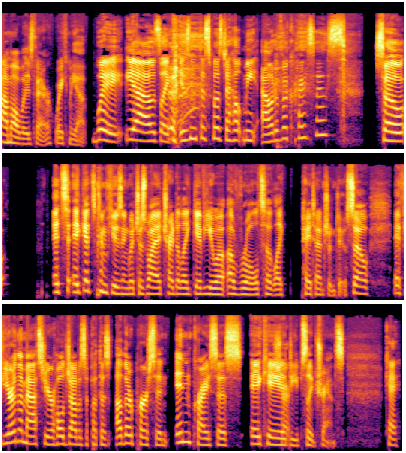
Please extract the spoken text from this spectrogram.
I'm always there. Wake me up. Wait, yeah, I was like, isn't this supposed to help me out of a crisis? So it's it gets confusing, which is why I tried to like give you a, a role to like pay attention to. So if you're the master, your whole job is to put this other person in crisis, aka Sure. a deep sleep trance. Okay.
